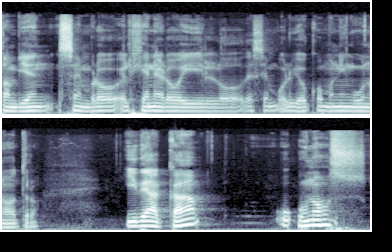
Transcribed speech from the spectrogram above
también sembró el género y lo desenvolvió como ningún otro. Y de acá, unos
